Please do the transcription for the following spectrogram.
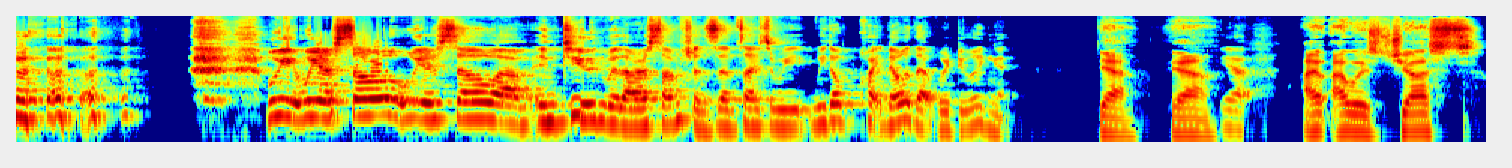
we we are so we are so um, in tune with our assumptions. Sometimes we we don't quite know that we're doing it. Yeah, yeah, yeah. I, I was just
